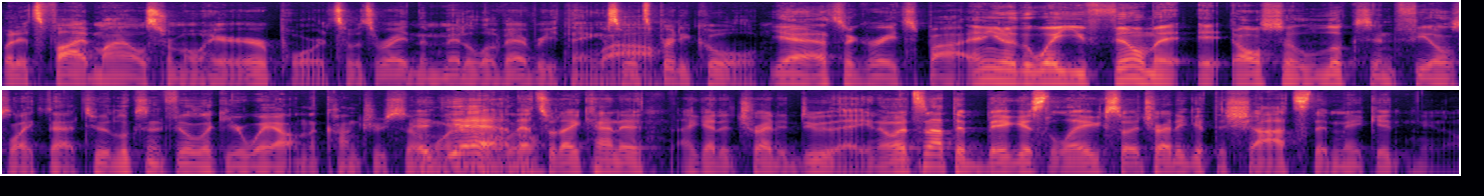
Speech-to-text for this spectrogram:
but it's five miles from O'Hare Airport, so it's right in the middle of everything. So it's pretty cool. Yeah, that's a great spot. And you know, the way you film it, it also looks and feels like that too. It looks and feels like you're way out in the country uh, somewhere. yeah, that's what I kind of I got to try to do that. You know, it's not the biggest lake, so I try to get the shots that make it you know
